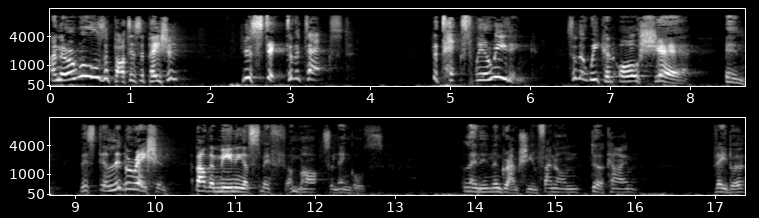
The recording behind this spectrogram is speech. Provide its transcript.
And there are rules of participation. You stick to the text, the text we're reading, so that we can all share in this deliberation about the meaning of Smith and Marx and Engels, Lenin and Gramsci and Fanon, Durkheim, Weber,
